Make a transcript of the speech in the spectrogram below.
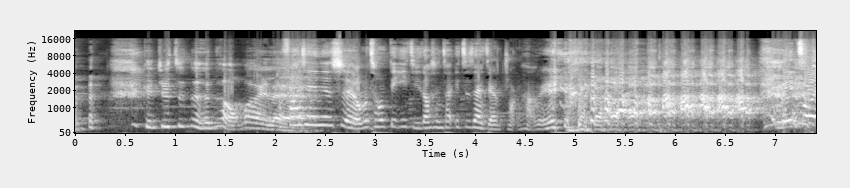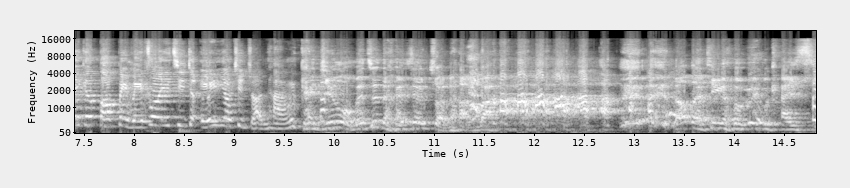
感觉真的很好卖嘞。发现一件事，我们从第一集到现在一直在讲转行，哎，每做一个 topic，每做一期就哎要去转行。感觉我们真的很想转行吧？老板听了会不会不开心？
